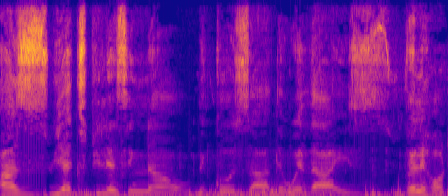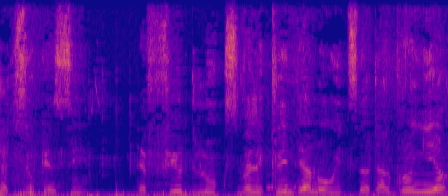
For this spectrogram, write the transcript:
as we are experiencing now because uh, the weather is very hot as you can see the field looks very clean. There are no weeds that are growing here.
